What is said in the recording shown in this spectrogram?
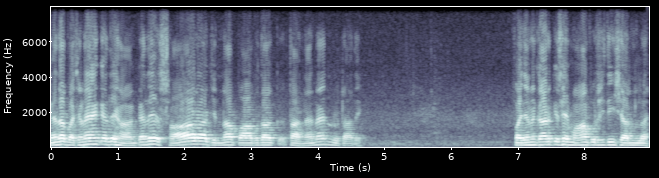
ਕਹਿੰਦਾ, ਬਚਣਾ ਹੈ? ਕਹਿੰਦੇ, ਹਾਂ। ਕਹਿੰਦੇ, ਸਾਰਾ ਜਿੰਨਾ ਪਾਪ ਦਾ ਕ- ਧਨ ਹੈ ਨਾ, ਇਹਨੂੰ ਲੁਟਾ ਦੇ। ਭਜਨ ਕਰ ਕਿਸੇ ਮਹਾਪੁਰਸ਼ ਦੀ ਸ਼ਰਨ ਲੈ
